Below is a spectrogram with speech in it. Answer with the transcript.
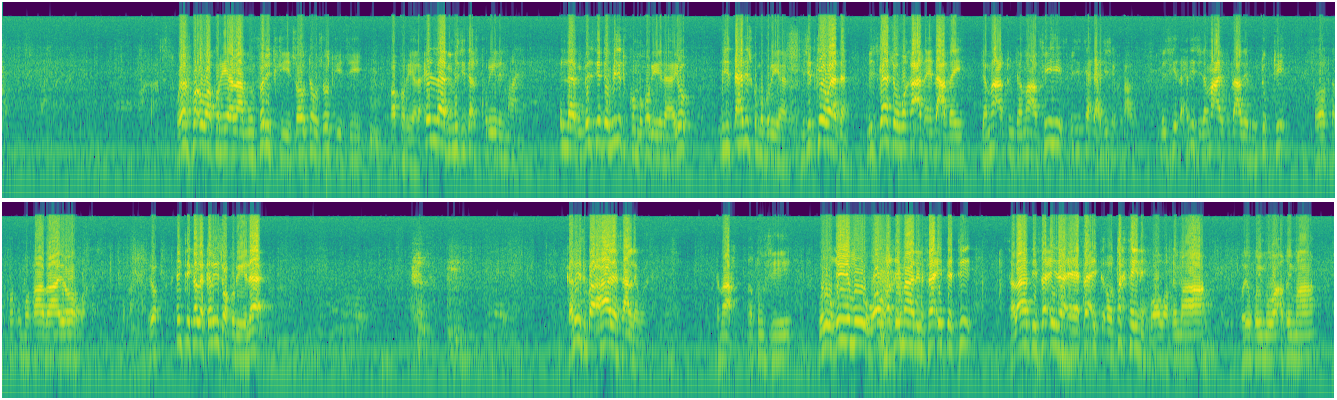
ويرفع وكريالا منفرد كي صوته وصوت كيسي وكريالا إلا بمسجد أسكريل معنا إلا بمسجد مسجدكم بكريالا يو مسجد أهديسكم بكريالا مسجد كي وادا مسجد كاسو وقعد إدعضي جماعة جماعة فيه في مسجد كهد أهديسي كرعضي مسجد أهديسي جماعة كرعضي لدكتي صوت كرق مقاضايو وقاسي مقاضايو انت كلا كليس وكريالا كنيس بقى هذا سالة جماعة نقطن فيه ويقيم ووقم للفائتة صلاة فائدة فائدة او تكتين ووقم ويقيم وأقم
